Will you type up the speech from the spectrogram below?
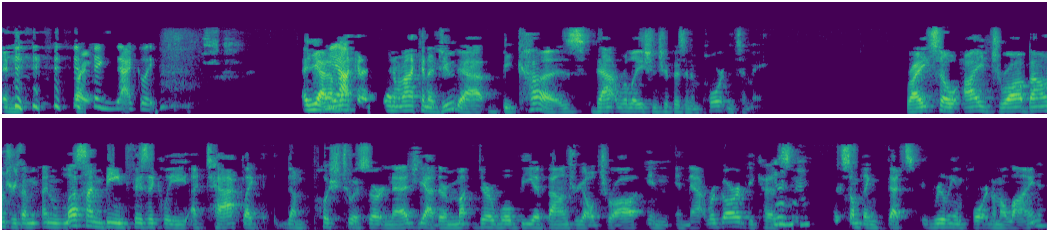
And, right. exactly. And yeah, I'm yeah. not gonna, and I'm not going to do that because that relationship isn't important to me. Right. So I draw boundaries. I mean, unless I'm being physically attacked, like I'm pushed to a certain edge. Yeah, there, there will be a boundary I'll draw in, in that regard because mm-hmm. it's something that's really important on the line.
